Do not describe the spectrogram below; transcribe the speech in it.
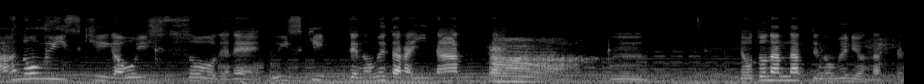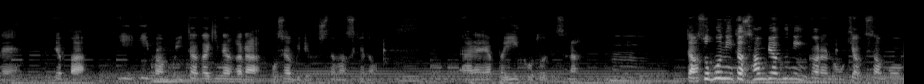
あのウイスキーが美味しそうでね、ウイスキーって飲めたらいいなって。あうん。で、大人になって飲めるようになってね、やっぱ、い今もいただきながらおしゃべりをしてますけど、あれやっぱいいことですな。うん。で、あそこにいた300人からのお客さんも、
